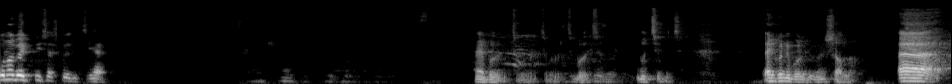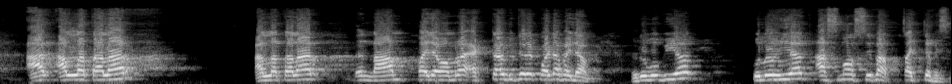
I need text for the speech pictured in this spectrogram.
কোনো ব্যক্তি, শেষ করে দিচ্ছি হ্যাঁ। হ্যাঁ বুঝছি বুঝছি। আর আল্লাহ তালার আল্লাহ তালার নাম পাইলাম আমরা ভিতরে কয়টা পাইলাম? উলুহিয়াত, আসমা সিফাত, চারটা পেয়েছি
